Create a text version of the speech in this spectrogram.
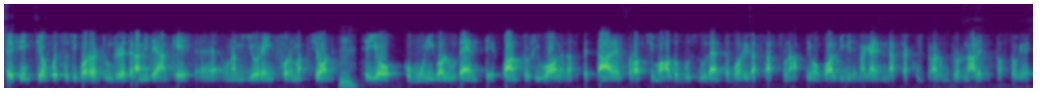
Per esempio questo si può raggiungere tramite anche una migliore informazione. Mm. Se io comunico all'utente quanto ci vuole ad aspettare il prossimo autobus, l'utente può rilassarsi un attimo, può al limite magari andarsi a comprare un giornale piuttosto che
